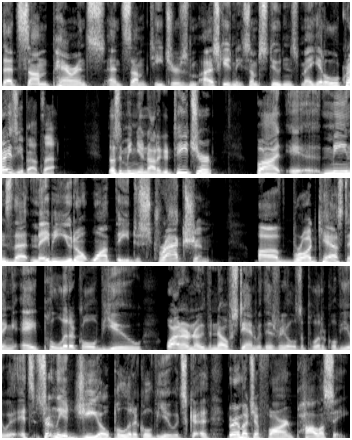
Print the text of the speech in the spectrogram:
that some parents and some teachers, uh, excuse me, some students may get a little crazy about that. Doesn't mean you're not a good teacher, but it means that maybe you don't want the distraction of broadcasting a political view or I don't even know if stand with Israel is a political view. It's certainly a geopolitical view. It's very much a foreign policy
